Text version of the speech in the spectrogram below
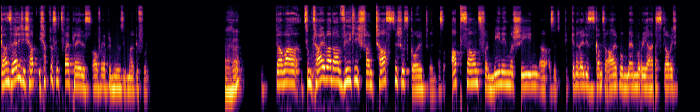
ganz ehrlich, ich habe ich hab das so zwei Playlists auf Apple Music mal gefunden. Mhm. Da war, zum Teil war da wirklich fantastisches Gold drin. Also Upsounds von Meaning Machine, äh, also generell dieses ganze Album Memory heißt, glaube ich,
